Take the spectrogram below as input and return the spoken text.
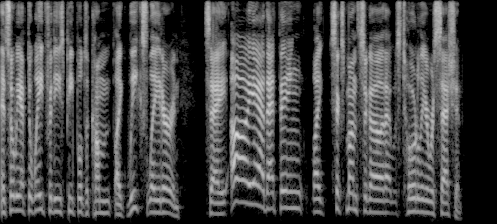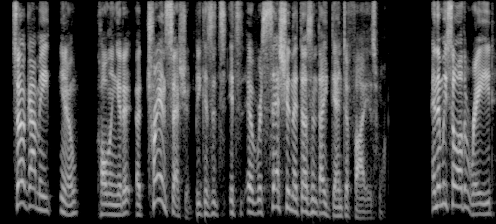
And so we have to wait for these people to come like weeks later and say, oh, yeah, that thing like six months ago, that was totally a recession. So it got me, you know, calling it a, a transcession because it's it's a recession that doesn't identify as one. And then we saw the raid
